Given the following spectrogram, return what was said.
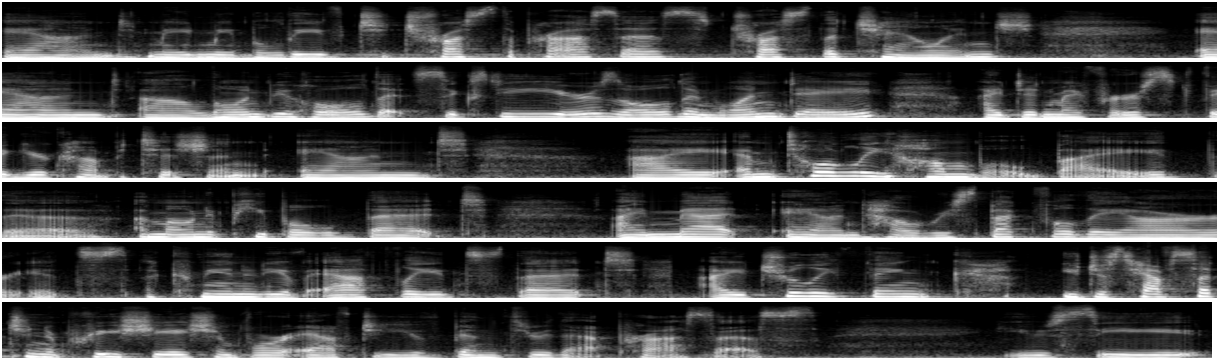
and made me believe to trust the process, trust the challenge, and uh, lo and behold, at 60 years old, in one day, I did my first figure competition. And I am totally humbled by the amount of people that I met and how respectful they are. It's a community of athletes that I truly think you just have such an appreciation for after you've been through that process. You see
